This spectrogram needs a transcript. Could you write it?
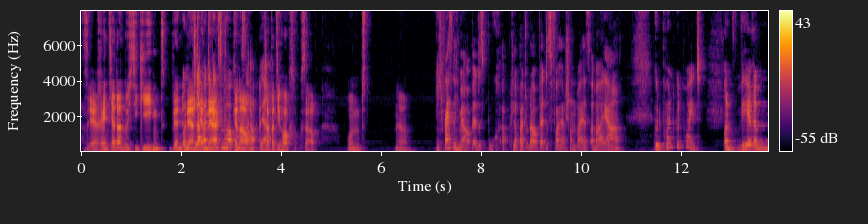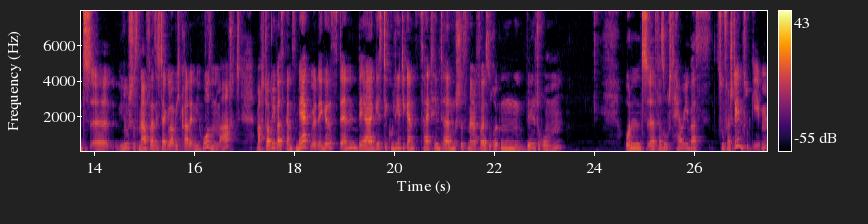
Also er rennt ja dann durch die Gegend, wenn, Und während klappert er die merkt, genau, und ab, er ja. klappert die Horcruxe ab. Und ja, Ich weiß nicht mehr, ob er das Buch abklappert oder ob er das vorher schon weiß, aber ja. Good point, good point. Und während äh, Lucius Malfoy sich da, glaube ich, gerade in die Hosen macht, macht Dobby was ganz Merkwürdiges, denn der gestikuliert die ganze Zeit hinter Lucius Malfoys Rücken wild rum und äh, versucht Harry was zu verstehen zu geben.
